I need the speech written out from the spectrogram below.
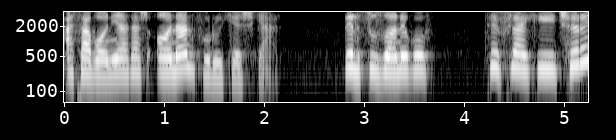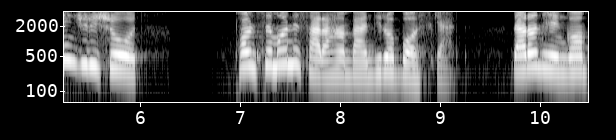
عصبانیتش آنن فروکش کرد. دلسوزانه گفت تفلکی چرا اینجوری شد؟ پانسمان سرهمبندی را باز کرد. در آن هنگام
